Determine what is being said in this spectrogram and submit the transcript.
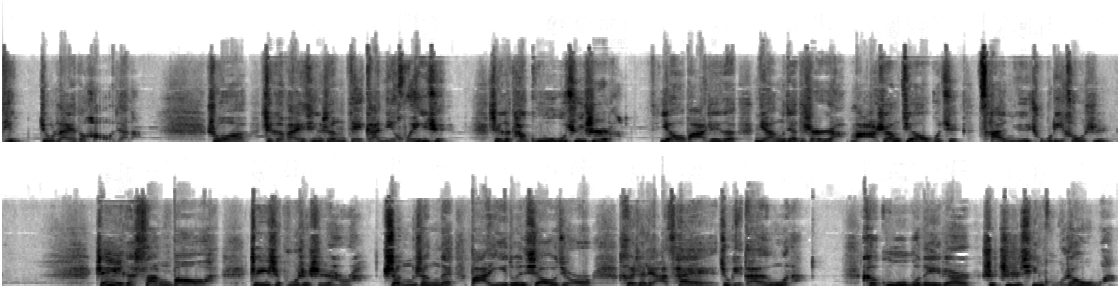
听，就来到郝家了，说这个白庆生得赶紧回去，这个他姑姑去世了，要把这个娘家的神啊马上叫过去参与处理后事。这个丧报啊，真是不是时候啊！生生的把一顿小酒和这俩菜就给耽误了，可姑姑那边是至亲骨肉啊，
